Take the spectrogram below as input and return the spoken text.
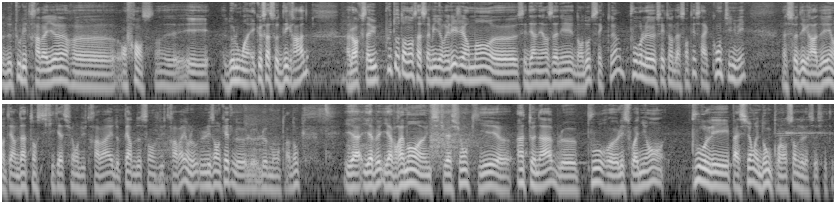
de tous les travailleurs en France, hein, et de loin, et que ça se dégrade, alors que ça a eu plutôt tendance à s'améliorer légèrement ces dernières années dans d'autres secteurs. Pour le secteur de la santé, ça a continué à se dégrader en termes d'intensification du travail, de perte de sens du travail. les enquêtes le, montrent. Donc, il y, a, vraiment une situation qui est euh, intenable pour euh, les soignants, pour les patients et donc pour l'ensemble de la société.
